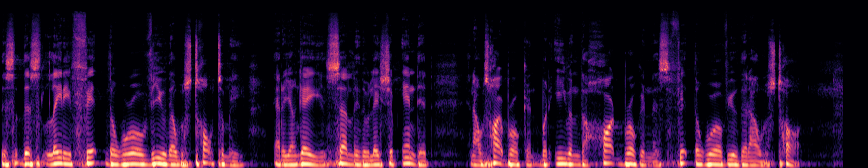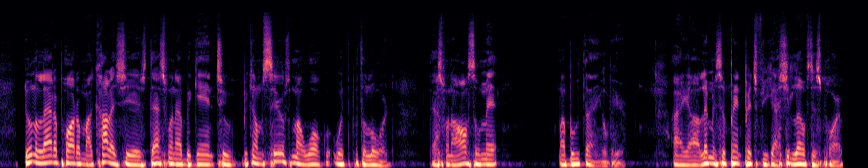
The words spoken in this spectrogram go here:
This, this lady fit the worldview that was taught to me at a young age. Suddenly, the relationship ended, and I was heartbroken, but even the heartbrokenness fit the worldview that I was taught. During the latter part of my college years, that's when I began to become serious in my walk with, with the Lord. That's when I also met my boo thing over here. All right, y'all, let me see a picture for you guys. She loves this part.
